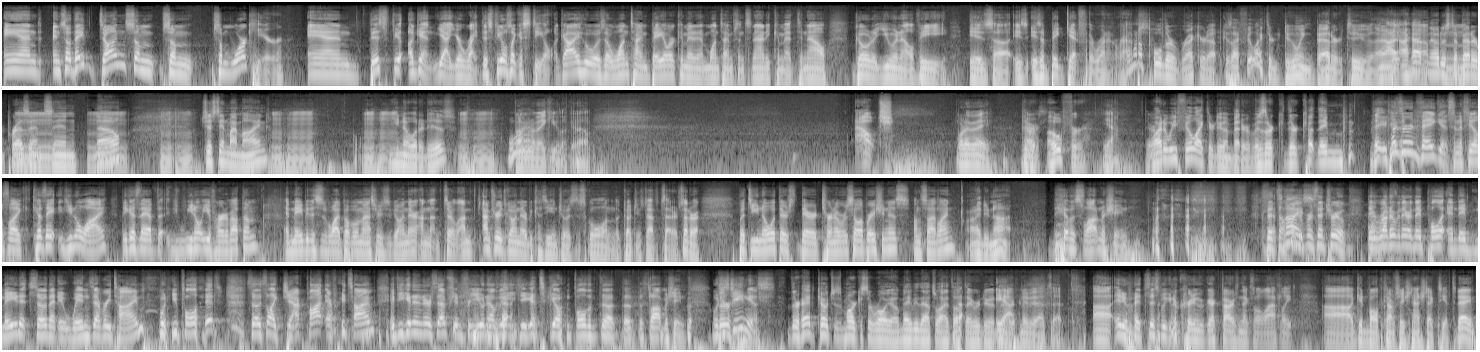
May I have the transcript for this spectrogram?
and and so they've done some some some work here. And this feel again, yeah, you're right. This feels like a steal. A guy who was a one-time Baylor commit and one-time Cincinnati commit to now go to UNLV is uh, is is a big get for the running Rebs. I want to pull their record up because I feel like they're doing better too. And I, I have noticed a Mm. better presence in no, Mm-mm. just in my mind. Mm-hmm. Mm-hmm. You know what it is? Mm-hmm. But I'm gonna make you look it up. Ouch. What are they? They're over. yeah. They're- Why do we feel like they're doing better? Was there they're they they Because they're in Vegas, and it feels like because they. You know why? Because they have the. You know what you've heard about them, and maybe this is why Bubba Masters is going there. I'm not. certainly- I'm, I'm sure he's going there because he enjoys the school and the coaching staff, et cetera, et cetera. But do you know what their their turnover celebration is on the sideline? I do not. They have a slot machine. That's That's 100% true. They run over there and they pull it, and they've made it so that it wins every time when you pull it. So it's like jackpot every time. If you get an interception for UNLV, you get to go and pull the, the, the, the slot machine, which is They're- genius. Their head coach is Marcus Arroyo. Maybe that's why I thought they were doing Yeah, better. maybe that's it. Uh, anyway, it's this week in recruiting with Greg Powers, next level athlete. Uh, get involved in the conversation. Hashtag TF today.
